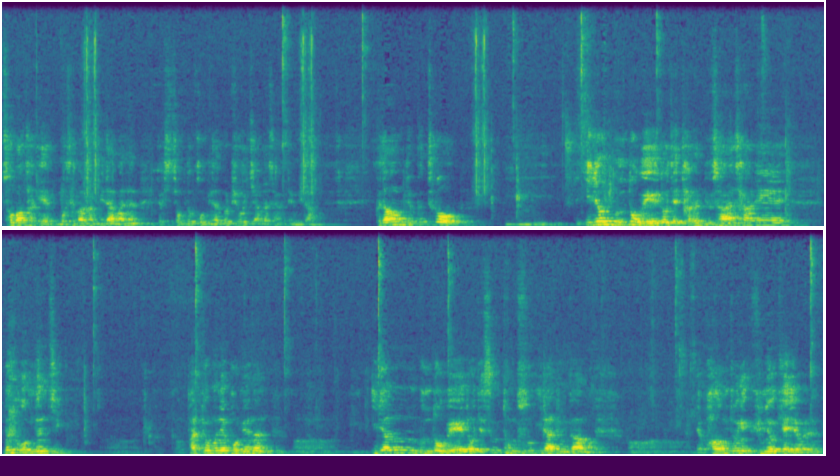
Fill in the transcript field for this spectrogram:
소박하게 뭐 생각합니다만은 역시 좀 더 고민할 걸 필요 있지 않나 생각됩니다. 그 다음 이제 끝으로 이 일련 문도 외에도 이제 다른 유사한 사례는 없는지 어, 그 발표문에 보면은 어, 이 일련 문도 외에도 이제 승통숙이라든가 뭐, 어, 화엄종의 균여 계열,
